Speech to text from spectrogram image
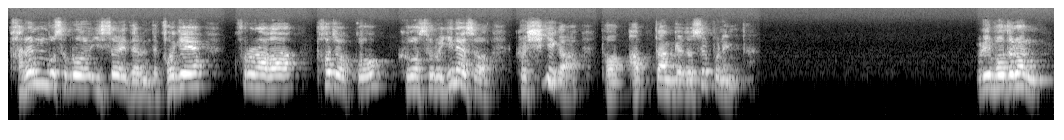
다른 모습으로 있어야 되는데 거기에 코로나가 터졌고 그것으로 인해서 그 시기가 더 앞당겨졌을 뿐입니다. 우리 모두는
